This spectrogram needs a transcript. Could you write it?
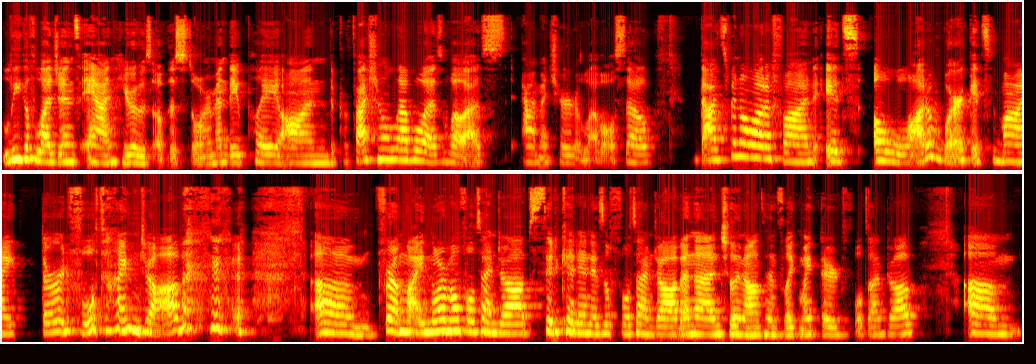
League of Legends and Heroes of the Storm, and they play on the professional level as well as amateur level. So that's been a lot of fun. It's a lot of work. It's my third full time job. um, from my normal full time job, Sid Kitten is a full time job, and then Chilly Mountains like my third full time job. Um,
